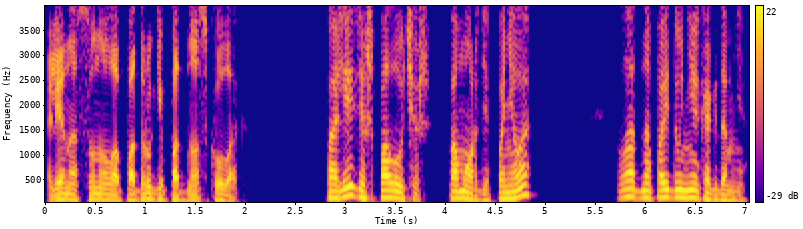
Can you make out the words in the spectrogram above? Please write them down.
Лена сунула подруге под нос кулак. «Полезешь — получишь. По морде, поняла?» «Ладно, пойду, некогда мне.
